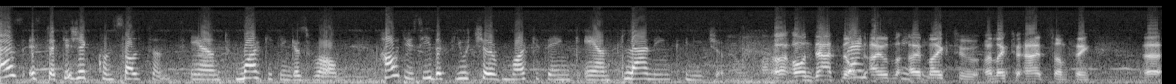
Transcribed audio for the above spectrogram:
As a strategic consultant and marketing as well, how do you see the future of marketing and planning in Egypt? Uh, on that note, I would, I'd like to I'd like to add something. Uh,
